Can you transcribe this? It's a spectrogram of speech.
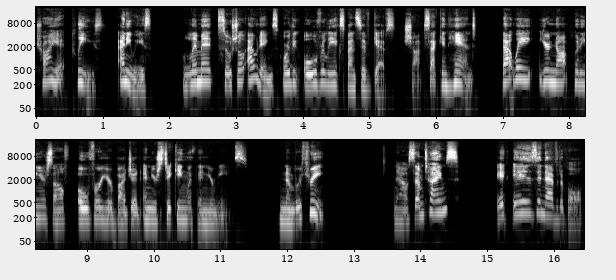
Try it, please. Anyways, limit social outings or the overly expensive gifts. Shop secondhand. That way, you're not putting yourself over your budget and you're sticking within your means. Number three. Now, sometimes it is inevitable,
